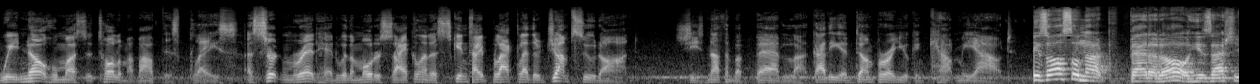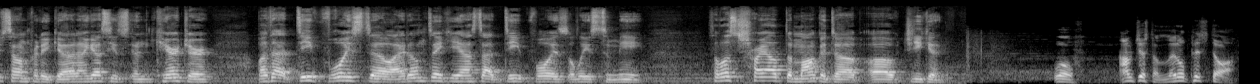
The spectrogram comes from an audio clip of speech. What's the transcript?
We know who must have told him about this place. A certain redhead with a motorcycle and a skin-tight black leather jumpsuit on. She's nothing but bad luck. Either you dump her or you can count me out. He's also not bad at all. He's actually sounding pretty good. I guess he's in character. But that deep voice though, I don't think he has that deep voice, at least to me. So let's try out the manga dub of Jigen. Wolf, I'm just a little pissed off.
